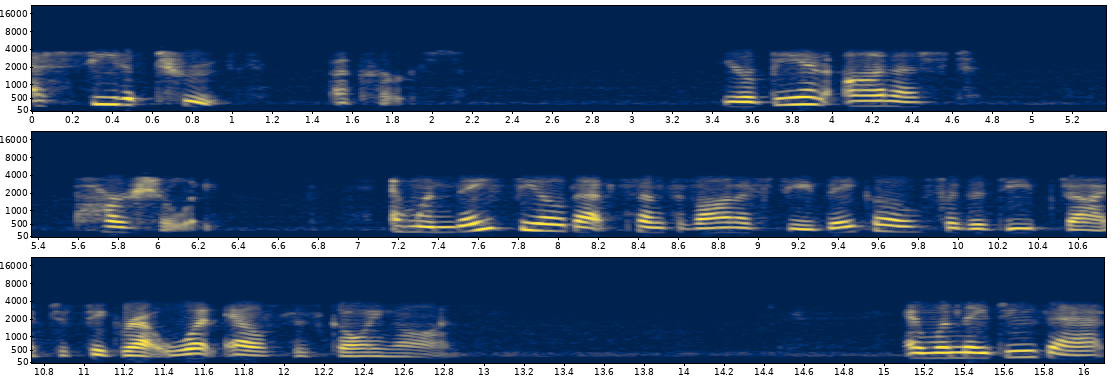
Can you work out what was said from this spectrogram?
a seed of truth occurs. You're being honest partially. And when they feel that sense of honesty, they go for the deep dive to figure out what else is going on. And when they do that,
